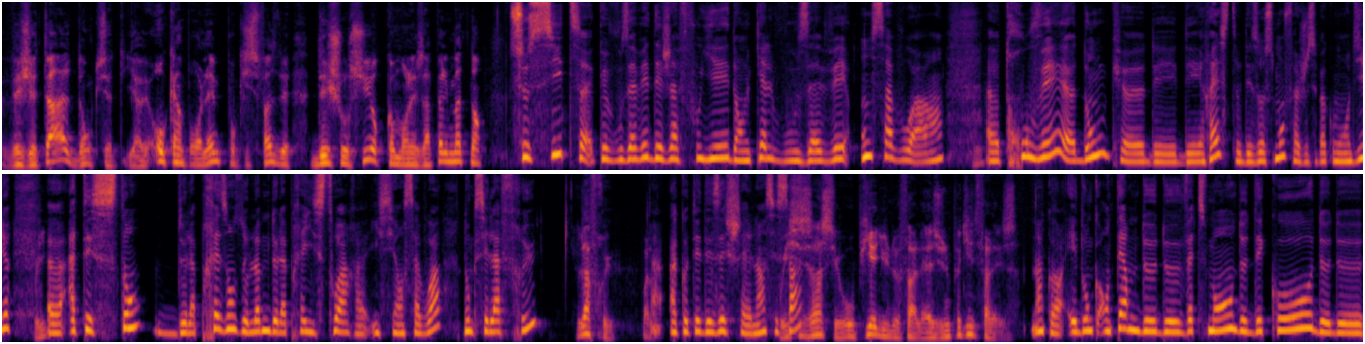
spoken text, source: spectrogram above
végétal, donc il y avait aucun problème pour qu'ils se fassent des, des chaussures comme on les appelle maintenant. Ce site que vous avez déjà fouillé, dans lequel vous avez, en Savoie, hein, euh, trouvé euh, donc euh, des, des restes, des ossements, enfin je sais pas comment dire, Oui. attestant de la présence de l'homme de la préhistoire euh, ici en Savoie. Donc c'est l'Afru, L'Afru. Voilà. à, côté des échelles, hein, c'est Oui, ça c'est ça, c'est au pied d'une falaise, une petite falaise. D'accord. Et donc en termes de, de vêtements, de déco, de, de...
